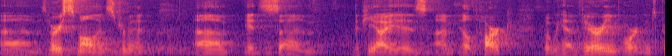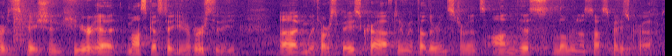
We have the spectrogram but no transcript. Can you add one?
Um, it's a very small instrument. Um, it's, um, the PI is um, Il Park, but we have very important participation here at Moscow State University uh, with our spacecraft and with other instruments on this Lomonosov spacecraft.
